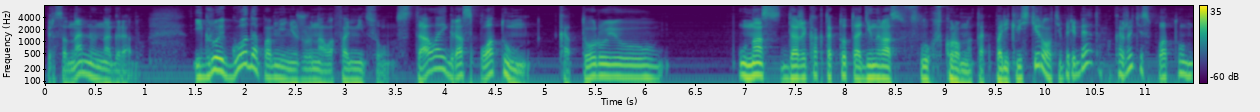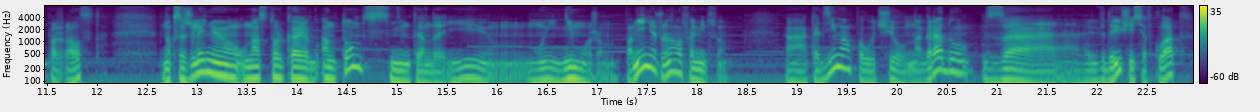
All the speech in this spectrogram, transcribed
персональную награду. Игрой года, по мнению журнала Famitsu, стала игра Splatoon, которую у нас даже как-то кто-то один раз вслух скромно так пореквестировал, типа, ребята, покажите Splatoon, пожалуйста. Но, к сожалению, у нас только Антон с Nintendo, и мы не можем. По мнению журнала Famitsu, а Кадзима получил награду за выдающийся вклад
